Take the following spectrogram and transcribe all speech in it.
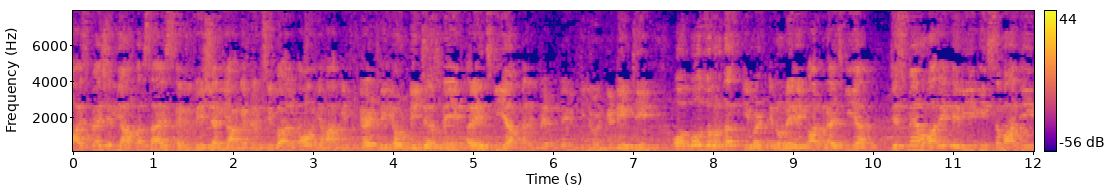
आज स्पेशल यहाँ पर साइंस एग्जीबिशन यहाँ के प्रिंसिपल और यहाँ की फैकल्टी और टीचर्स ने अरेंज किया मैनेजमेंट की जो इनकी टीम थी। और बहुत ज़बरदस्त इवेंट इन्होंने एक ऑर्गेनाइज किया, जिसमें हमारे एरिए की समाजी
